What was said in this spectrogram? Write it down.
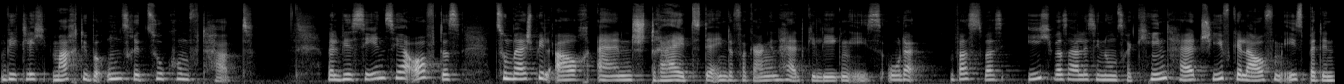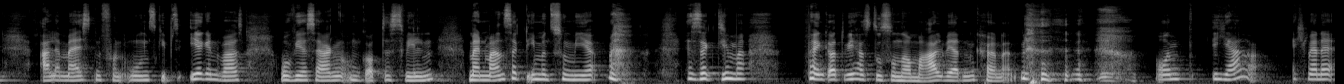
wirklich Macht über unsere Zukunft hat. Weil wir sehen sehr oft, dass zum Beispiel auch ein Streit, der in der Vergangenheit gelegen ist oder was weiß ich, was alles in unserer Kindheit schiefgelaufen ist. Bei den allermeisten von uns gibt es irgendwas, wo wir sagen, um Gottes Willen. Mein Mann sagt immer zu mir, er sagt immer, mein Gott, wie hast du so normal werden können? Und ja, ich meine,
